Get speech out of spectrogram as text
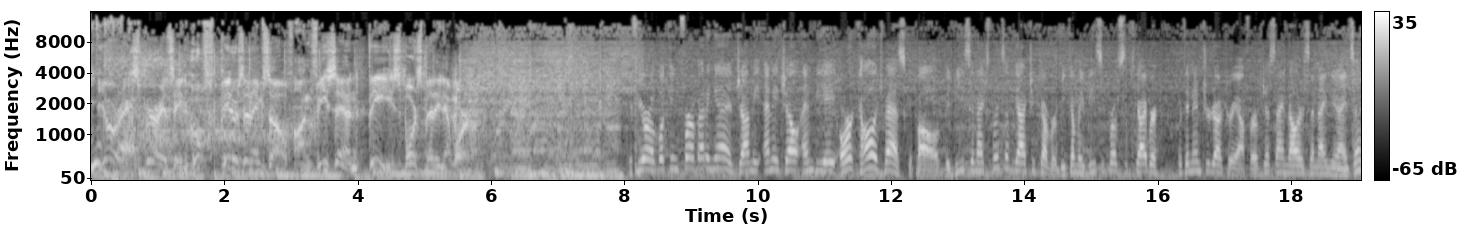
You're experiencing Hoops Peterson himself on VSIN, the Sports Betting Network. If you are looking for a betting edge on the NHL, NBA, or college basketball, the VSIN experts have got you covered. Become a VSIN Pro subscriber with an introductory offer of just $9.99.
